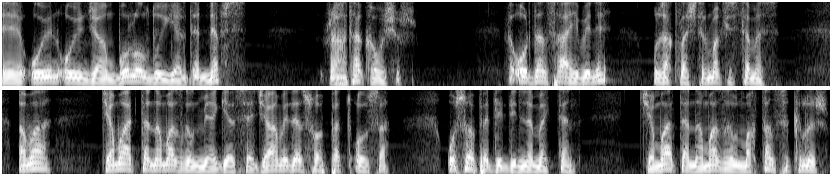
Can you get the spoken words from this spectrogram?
e, oyun oyuncağın bol olduğu yerde nefs rahata kavuşur. Ve oradan sahibini uzaklaştırmak istemez. Ama cemaatte namaz kılmaya gelse, camide sohbet olsa, o sohbeti dinlemekten, cemaatle namaz kılmaktan sıkılır.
